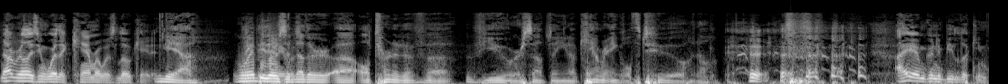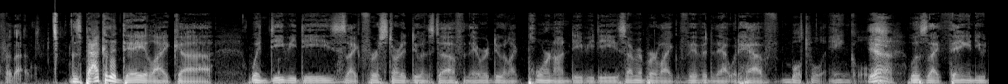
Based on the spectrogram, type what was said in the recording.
not realizing where the camera was located. Yeah. Well, maybe the there's was- another uh, alternative uh, view or something. You know, camera angle two. You know, I am going to be looking for that. Because back in the day, like uh, when DVDs like first started doing stuff, and they were doing like porn on DVDs. I remember like Vivid that would have multiple angles. Yeah. was like thing, and you'd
